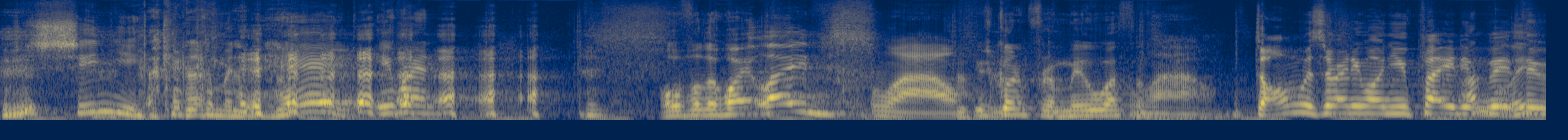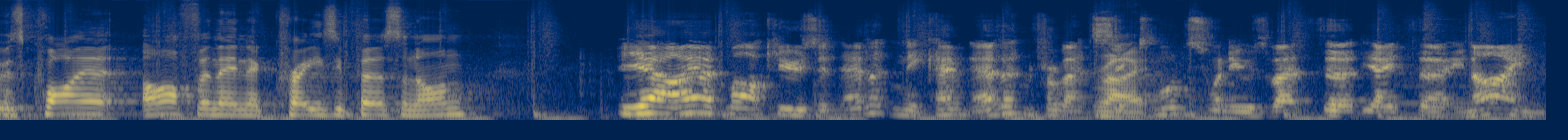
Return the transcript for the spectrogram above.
just seen you kick him in the head. He went, over the white line. Wow. He was going for a meal with him. Wow. Don, was there anyone you played it with who was quiet off and then a crazy person on? Yeah, I had Mark Hughes at Everton. He came to Everton for about Right. six months when he was about 38, 39.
